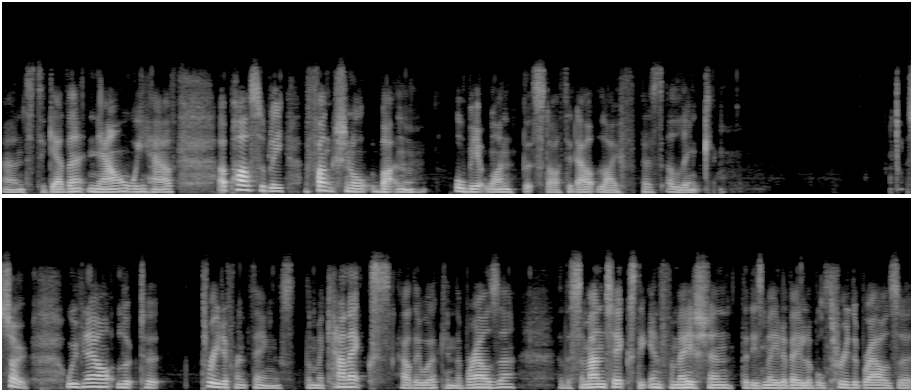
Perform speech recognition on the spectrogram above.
And together now we have a passably functional button, albeit one that started out life as a link. So we've now looked at three different things the mechanics, how they work in the browser, the semantics, the information that is made available through the browser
